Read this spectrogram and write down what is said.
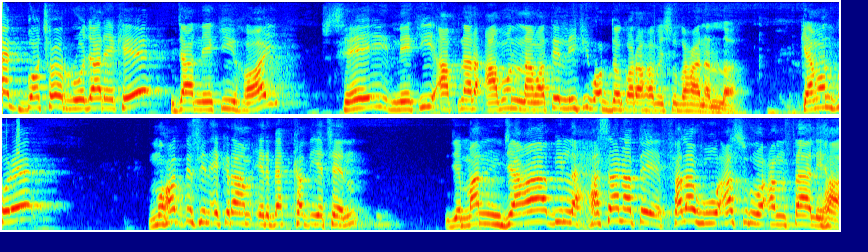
এক বছর রোজা রেখে যা নেকি হয়, সেই নেকি আপনার আমল নামাতে লিপিবদ্ধ করা হবে সুবাহান আল্লাহ কেমন করে? মুহাদ্দিসিন একরাম এর ব্যাখ্যা দিয়েছেন যে মান জাবিল হাসানাতে ফালাহু আসরু আনসালিহা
